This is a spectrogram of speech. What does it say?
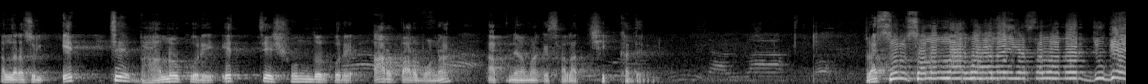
আল্লাহ রাসূল এর চেয়ে ভালো করে, এর চেয়ে সুন্দর করে আর পারব না। আপনি আমাকে সালাত শিক্ষা দেন। রাসূল ওয়াসাল্লামের যুগে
